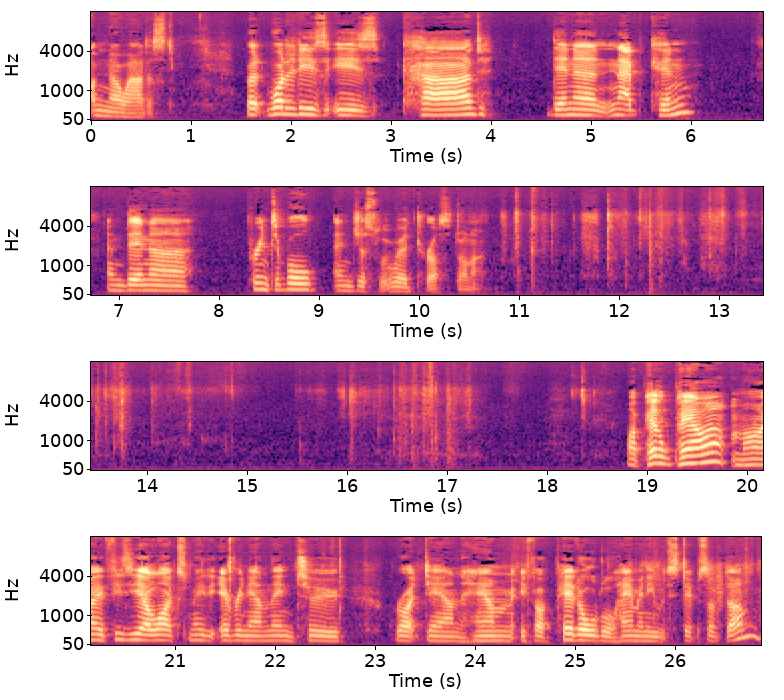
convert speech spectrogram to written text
I'm no artist. But what it is, is card then a napkin, and then a printable, and just the word trust on it. My pedal power, my physio likes me to, every now and then to write down how if I've pedaled or how many steps I've done.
